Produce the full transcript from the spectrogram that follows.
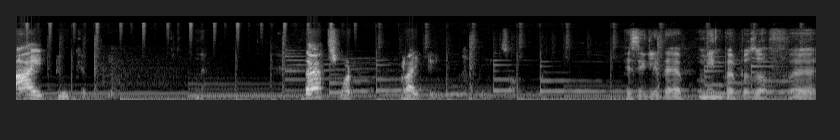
I too can do it. That's what writing is all. basically the main purpose of uh,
